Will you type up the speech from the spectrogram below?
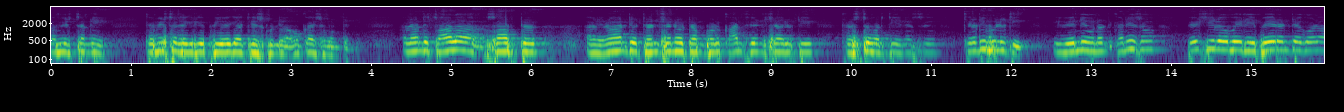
కమిషనర్ని కమిషనర్ దగ్గరికి పిఏగా తీసుకునే అవకాశం ఉంటుంది. అలాంటి చాలా సాఫ్ట్ అండ్ ఎలాంటి tension temper confidentiality trustworthiness credibility ఇవన్నీ ఉన్నట్టు కనీసం పేషీలో పోయి నీ పేరంటే కూడా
